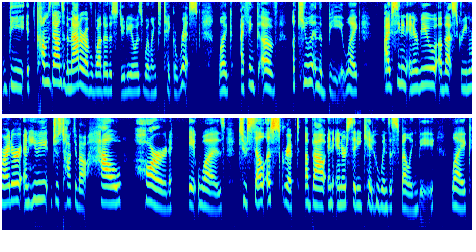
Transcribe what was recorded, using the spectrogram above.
the it comes down to the matter of whether the studio is willing to take a risk. Like I think of Akeelah and the Bee. Like I've seen an interview of that screenwriter, and he just talked about how hard it was to sell a script about an inner city kid who wins a spelling bee. Like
